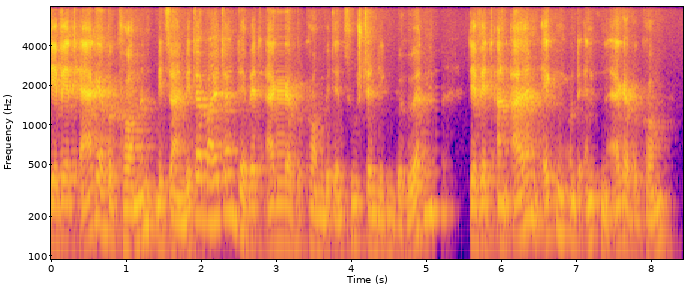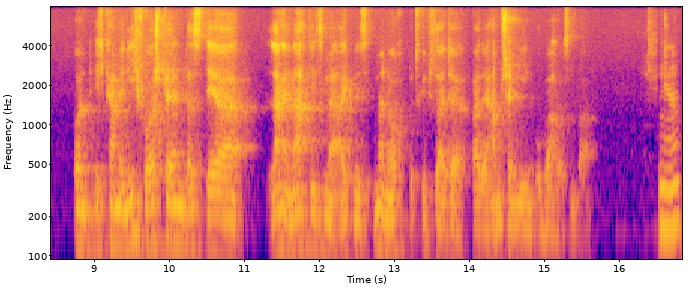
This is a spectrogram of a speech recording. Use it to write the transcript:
Der wird Ärger bekommen mit seinen Mitarbeitern, der wird Ärger bekommen mit den zuständigen Behörden, der wird an allen Ecken und Enden Ärger bekommen. Und ich kann mir nicht vorstellen, dass der lange nach diesem Ereignis immer noch Betriebsleiter bei der Hamchemie in Oberhausen war. Ja,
